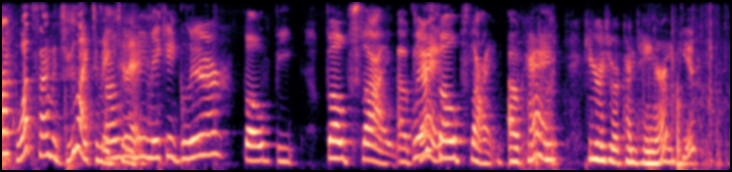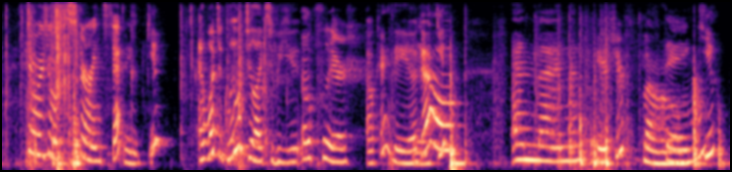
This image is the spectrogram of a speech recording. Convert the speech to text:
Brooke, what slime would you like to make I'm today? gonna be making glitter foam beat foam slime. Okay. Glitter foam slime. Okay, here is your container. Thank you. Here is your stirring stick. Thank you. And what glue would you like to be using? Oh, clear. Okay, there you Thank go. And then here's your phone. Thank you.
